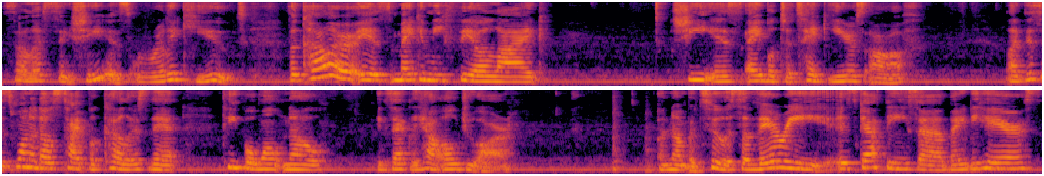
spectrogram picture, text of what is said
so let's see. She is really cute. The color is making me feel like she is able to take years off like this is one of those type of colors that people won't know exactly how old you are. A number two. It's a very, it's got these uh, baby hairs.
